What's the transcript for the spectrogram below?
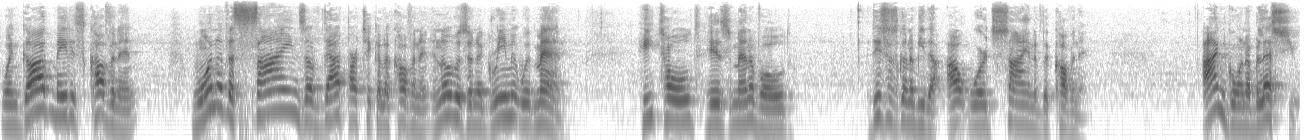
When God made his covenant, one of the signs of that particular covenant, in other words, an agreement with man, he told his men of old, This is going to be the outward sign of the covenant. I'm going to bless you.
